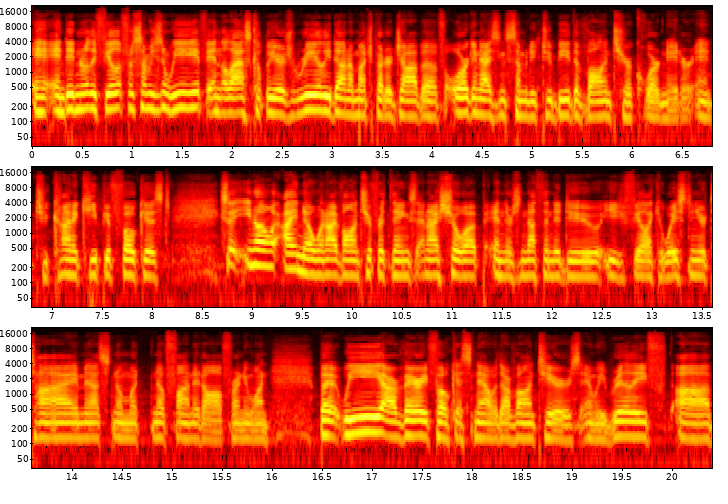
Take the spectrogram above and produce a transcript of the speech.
and, and, didn't really feel it for some reason, we've in the last couple years really done a much better job of organizing somebody to be the volunteer coordinator and to kind of keep you focused. So you know, I know when I volunteer for things and I show up and there's nothing to do, you feel like you're wasting your time. That's no no fun at all for anyone. But we are very focused now with our volunteers, and we really. Uh,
